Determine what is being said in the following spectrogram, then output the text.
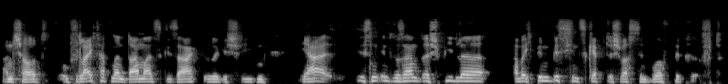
anschaut. Und vielleicht hat man damals gesagt oder geschrieben, ja, ist ein interessanter Spieler, aber ich bin ein bisschen skeptisch, was den Wurf betrifft.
